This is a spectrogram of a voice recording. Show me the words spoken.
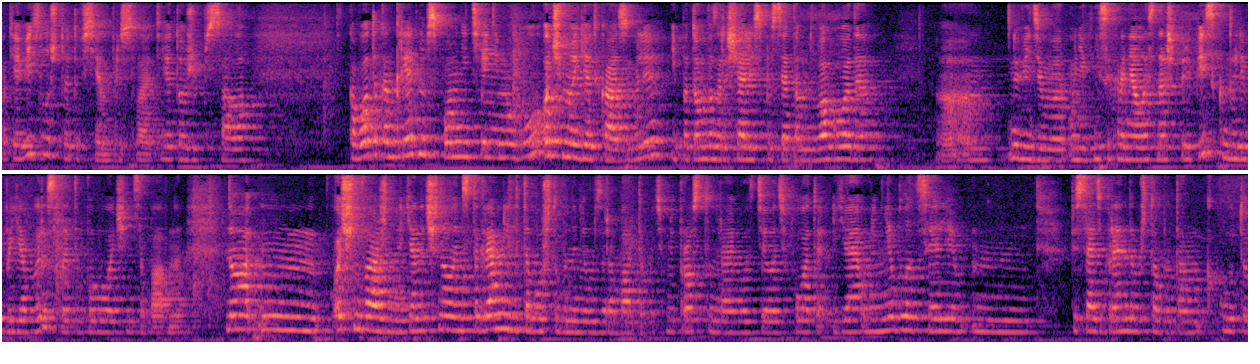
Вот я видела, что это всем присылают, я тоже писала. Кого-то конкретно вспомнить я не могу. Очень многие отказывали, и потом возвращались спустя там два года. Ну, видимо, у них не сохранялась наша переписка, ну, либо я выросла, это было очень забавно. Но очень важно, я начинала Инстаграм не для того, чтобы на нем зарабатывать. Мне просто нравилось делать фото. Я, у меня не было цели писать брендам, чтобы там какую-то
